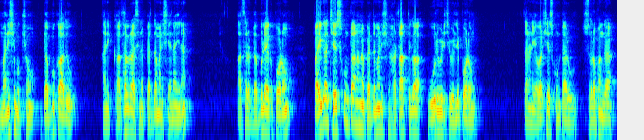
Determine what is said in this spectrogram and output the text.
మనిషి ముఖ్యం డబ్బు కాదు అని కథలు రాసిన పెద్ద మనిషేనైనా అసలు డబ్బు లేకపోవడం పైగా చేసుకుంటానన్న పెద్ద మనిషి హఠాత్తుగా ఊరు విడిచి వెళ్ళిపోవడం తనని ఎవరు చేసుకుంటారు? సులభంగా.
